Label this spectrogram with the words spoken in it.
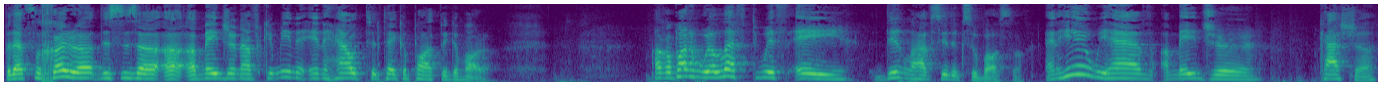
But that's l'chayra, this is a, a, a major nafkamina in how to take apart the Gemara. Agapanim, we're left with a din lahavsidik subasa. And here we have a major kasha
